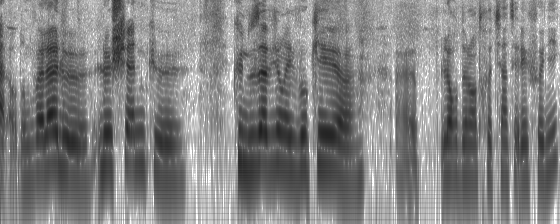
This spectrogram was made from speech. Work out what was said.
Alors, donc voilà le, chêne que, que, nous avions évoqué euh, euh, lors de l'entretien téléphonique.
